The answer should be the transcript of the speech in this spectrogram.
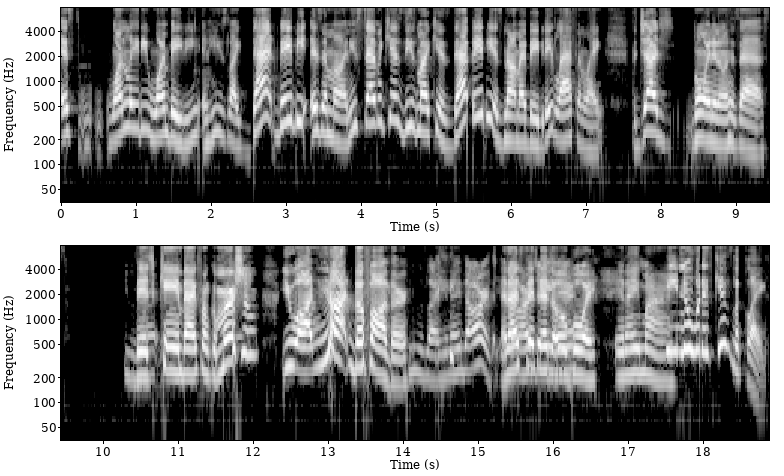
It's one lady, one baby, and he's like, "That baby isn't mine. These seven kids, these my kids. That baby is not my baby." They laughing like the judge going in on his ass. Bitch came back from commercial. You are not the father. He was like, it ain't the arch. And I arch sent that to old boy. It ain't mine. He knew what his kids look like.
